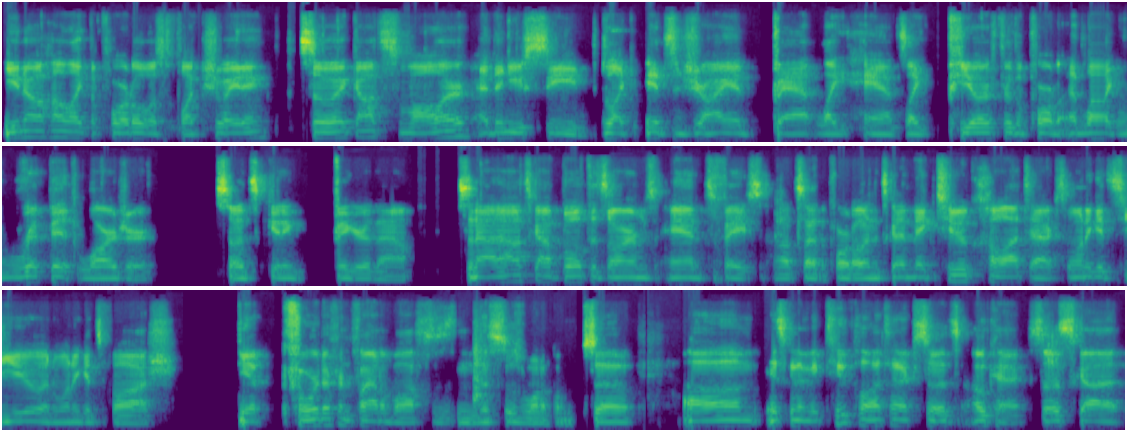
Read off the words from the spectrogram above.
you know how like the portal was fluctuating? So it got smaller, and then you see like its giant bat like hands like peel through the portal and like rip it larger. So it's getting bigger now. So now, now it's got both its arms and its face outside the portal, and it's going to make two claw attacks: one against you and one against Vosh. Yep, four different final bosses, and this is one of them. So um, it's going to make two claw attacks. So it's okay. So it's got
